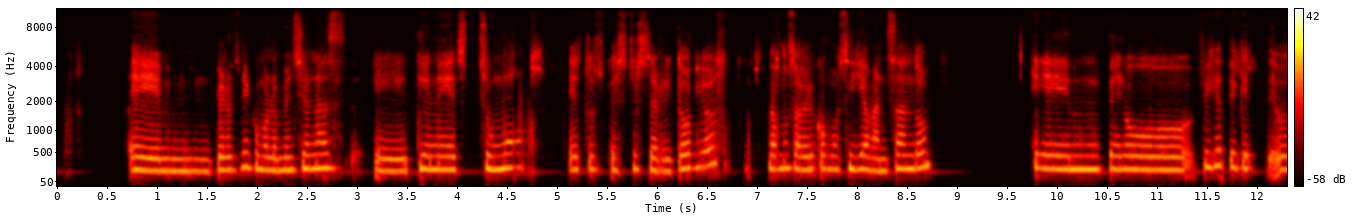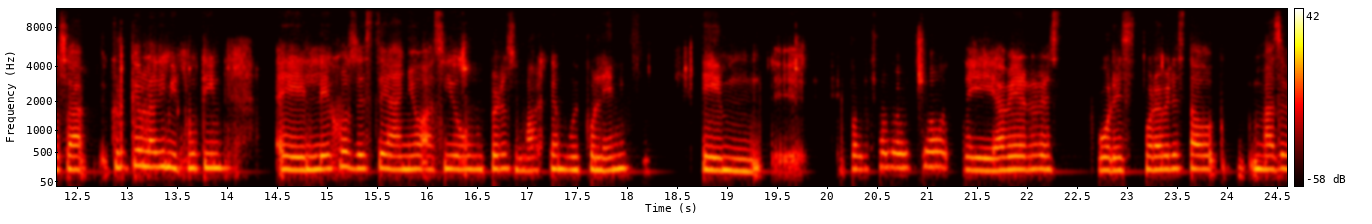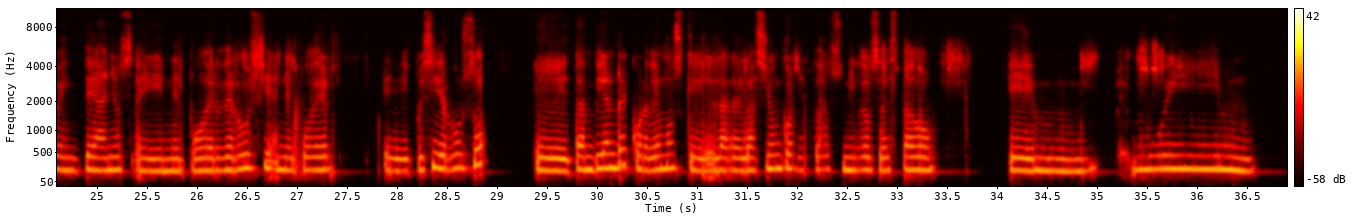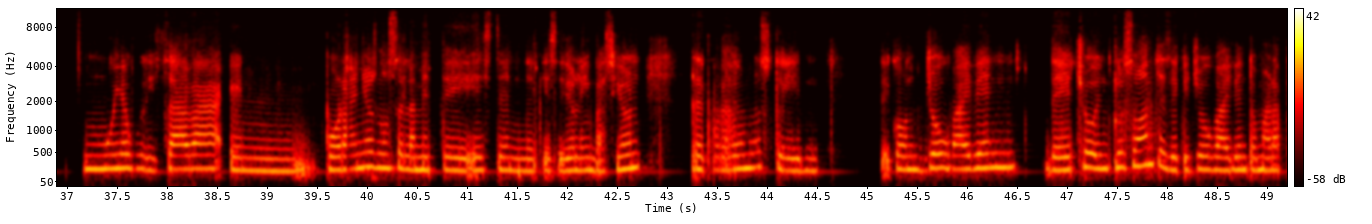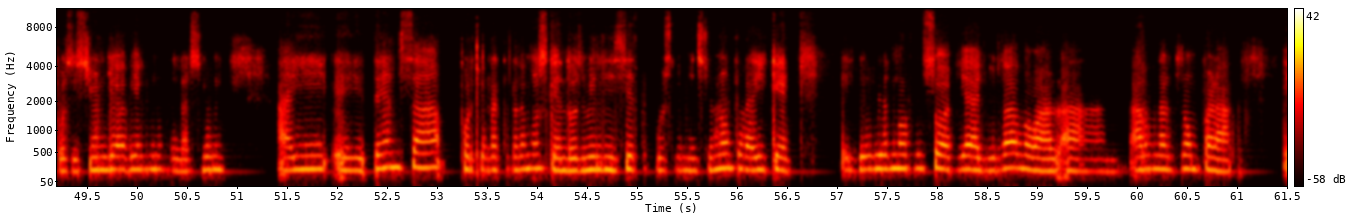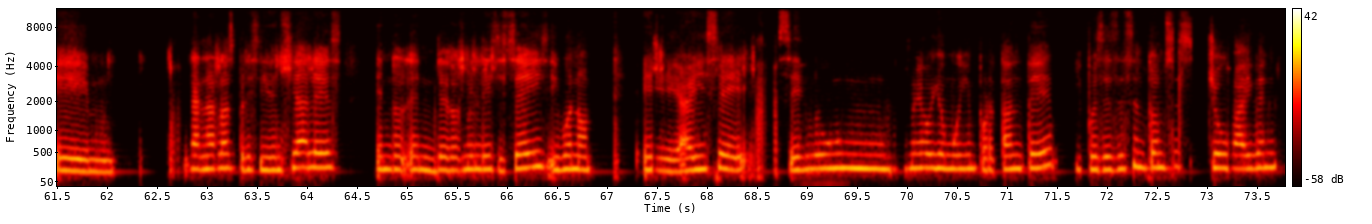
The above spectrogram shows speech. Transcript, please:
Em, pero sí, como lo mencionas, eh, tiene, sumó estos, estos territorios. Vamos a ver cómo sigue avanzando. Pero fíjate que, o sea, creo que Vladimir Putin, eh, lejos de este año, ha sido un personaje muy polémico. Em, eh, por el solo hecho de haber, por, por haber estado más de 20 años en el poder de Rusia, en el poder, eh, pues sí, ruso, también recordemos que la relación con Estados Unidos ha estado em, muy, muy agudizada en, por años, no solamente este en el que se dio la invasión. Recordemos que con Joe Biden de hecho, incluso antes de que Joe Biden tomara posición, ya había una relación ahí eh, tensa, porque recordemos que en 2017, pues le mencionó por ahí que el gobierno ruso había ayudado a, Donald Trump para em, ganar las presidenciales en, de 2016 y bueno, eh, ahí se, se dio un meollo muy importante y pues desde ese entonces Joe Biden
